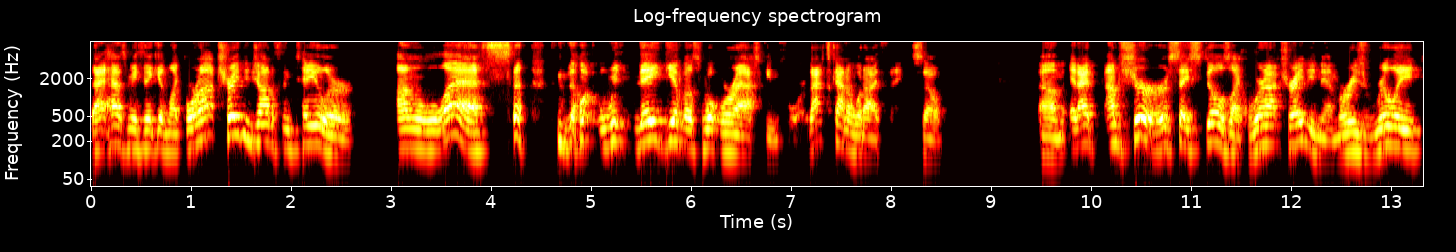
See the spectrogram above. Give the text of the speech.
that has me thinking like we're not trading Jonathan Taylor unless they give us what we're asking for. That's kind of what I think. So, um, and I, am sure Irsay still is like we're not trading him, or he's really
